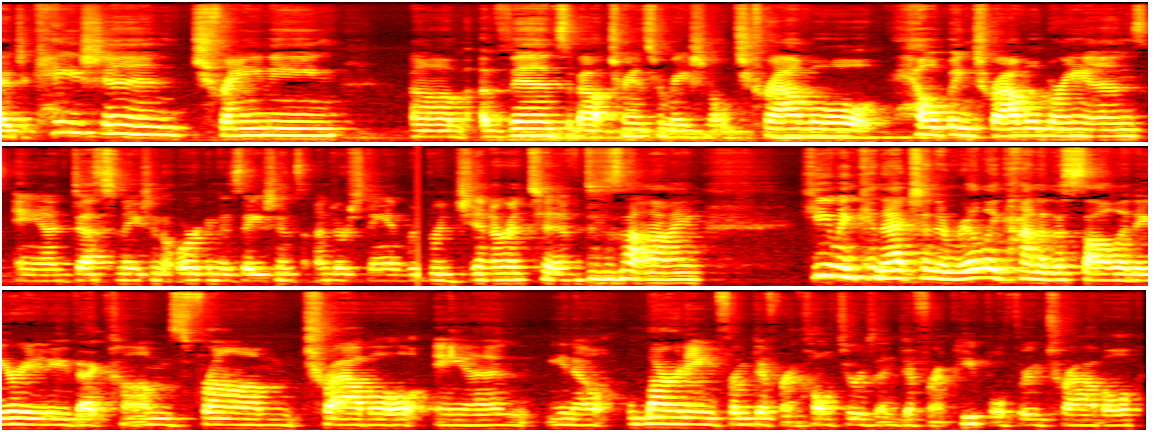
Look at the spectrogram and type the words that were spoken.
education training um, events about transformational travel helping travel brands and destination organizations understand regenerative design human connection and really kind of the solidarity that comes from travel and you know learning from different cultures and different people through travel.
